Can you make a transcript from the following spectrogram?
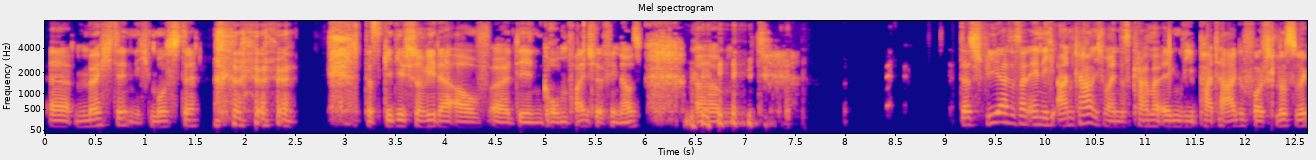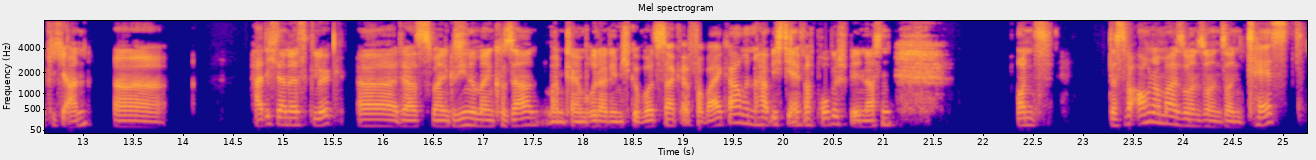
äh, möchte, nicht musste, das geht jetzt schon wieder auf äh, den groben Feinschliff hinaus. Ähm, das Spiel, als es dann endlich ankam, ich meine, das kam ja irgendwie ein paar Tage vor Schluss wirklich an, äh, hatte ich dann das Glück, äh, dass meine Cousine und mein Cousin, mein kleiner Bruder, dem ich Geburtstag, äh, vorbeikamen und dann habe ich die einfach Probe spielen lassen. Und das war auch nochmal so, so, so ein Test,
